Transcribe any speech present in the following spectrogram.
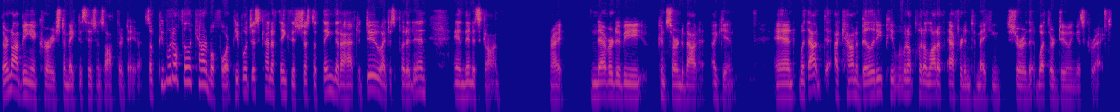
They're not being encouraged to make decisions off their data. So people don't feel accountable for it. People just kind of think it's just a thing that I have to do. I just put it in and then it's gone, right? Never to be concerned about again. And without accountability, people don't put a lot of effort into making sure that what they're doing is correct.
